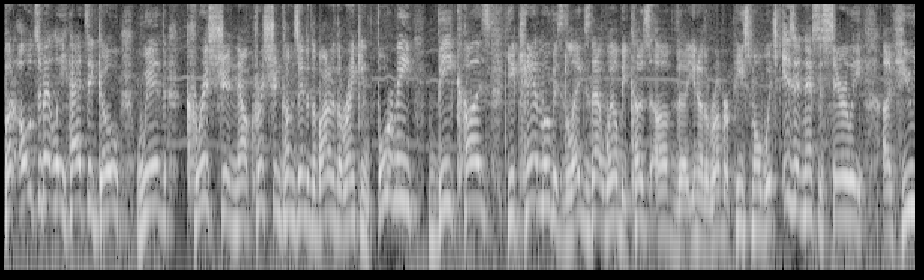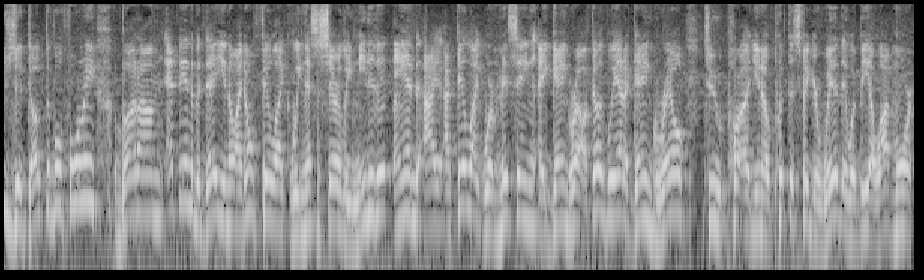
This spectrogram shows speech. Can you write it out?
but ultimately had to go with Christian. Now, Christian comes into the bottom of the ranking for me because you can't move his legs that well because of the, you know, the rubber piece mold, which isn't necessarily a huge deductible for me, but um, at the end of the day, you know, I don't feel like we necessarily needed it, and I, I feel like we're missing a Gangrel. I feel like we had a Gangrel to, you know, put this figure with, it would be a lot more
